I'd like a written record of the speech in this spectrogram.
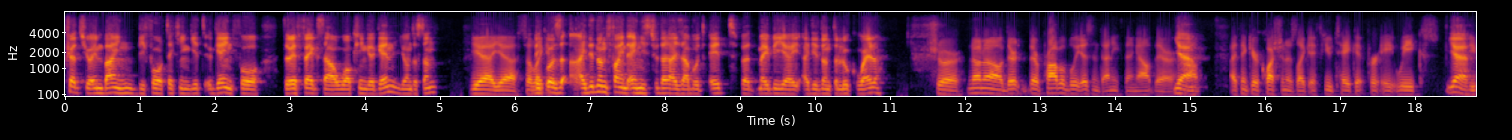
cut yohimbine before taking it again for the effects are working again. You understand? Yeah, yeah. So like, because I didn't find any studies about it, but maybe I, I didn't look well. Sure. No, no, no. There, there probably isn't anything out there. Yeah. Um, I think your question is like, if you take it for eight weeks, Yeah, you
